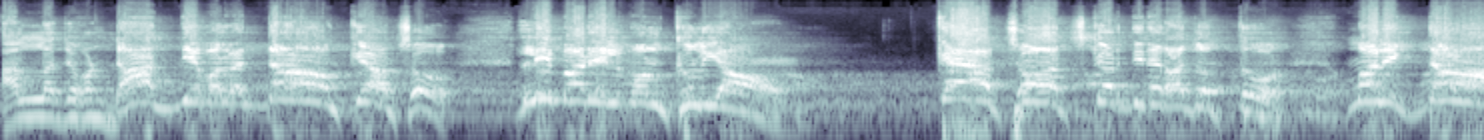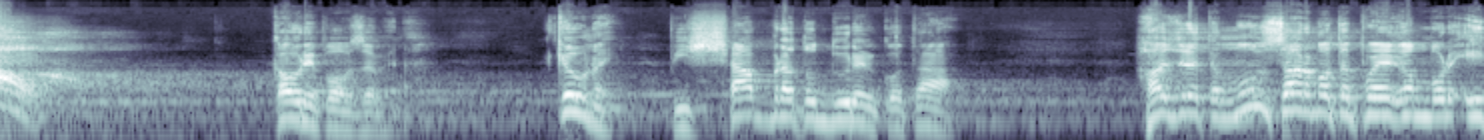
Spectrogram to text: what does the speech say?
আল্লাহ যখন ডাক দিয়ে বলবেন, দাঁড়াও, কে আছো? লিবারিল মুলকুলিয়াও কে আছো আজকের দিনে রাজত্ব? মালিক, দাঁড়াও। কাউরে পাওয়া যাবে না। কেউ নাই। পিসাবরা তো দূরের কথা। হজরত মৌসার মতো পয়গম্বর এই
